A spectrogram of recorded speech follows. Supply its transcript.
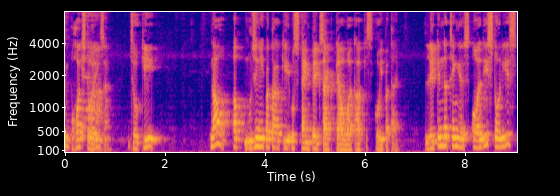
बहुत स्टोरीज हैं जो कि ना अब मुझे नहीं पता कि उस टाइम पे एग्जैक्ट क्या हुआ था किसी को ही पता है। लेकिन the thing is all the stories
